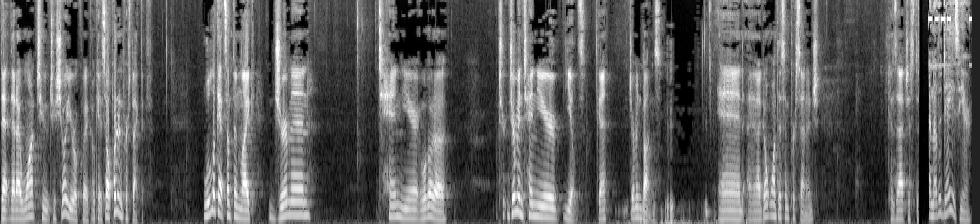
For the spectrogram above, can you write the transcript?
that, that I want to, to show you real quick. Okay, so I'll put it in perspective. We'll look at something like German 10 year, we'll go to German 10 year yields, okay? German bunds and and I don't want this in percentage because that just another day is here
